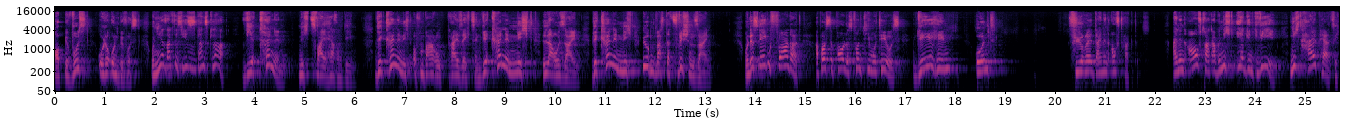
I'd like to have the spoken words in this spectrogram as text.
Ob bewusst oder unbewusst. Und hier sagt es Jesus ganz klar. Wir können nicht zwei Herren dienen. Wir können nicht Offenbarung 3.16, wir können nicht lau sein, wir können nicht irgendwas dazwischen sein. Und deswegen fordert Apostel Paulus von Timotheus, gehe hin und führe deinen Auftrag durch. Einen Auftrag, aber nicht irgendwie, nicht halbherzig,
